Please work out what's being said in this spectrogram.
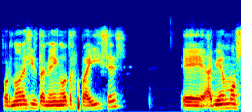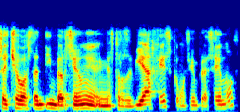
por no decir también en otros países. Eh, habíamos hecho bastante inversión en, nuestros viajes, como siempre hacemos,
